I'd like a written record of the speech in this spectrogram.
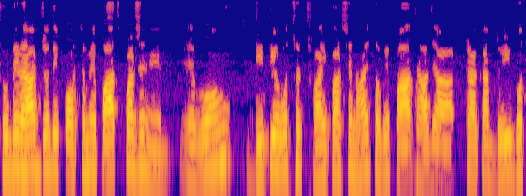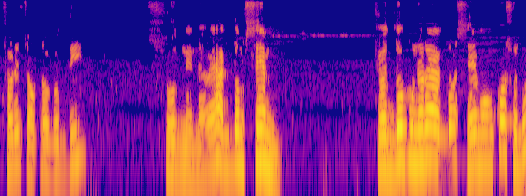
সুদের হার যদি প্রথমে পাঁচ পার্সেন্ট এবং দ্বিতীয় বছর ছয় পার্সেন্ট হয়, তবে পাঁচ হাজার টাকা দুই বছরে চক্রবৃদ্ধি সুদ নির্ণয়। একদম সেম চোদ্দ পনেরো একদম সেম অঙ্ক, শুধু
